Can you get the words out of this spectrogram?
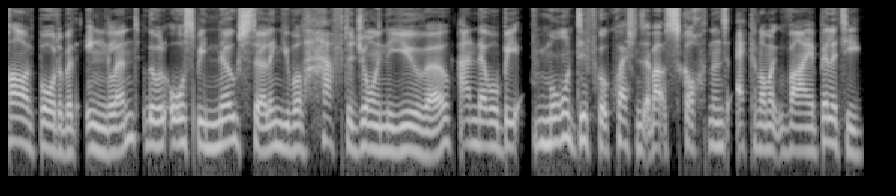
hard border with England. There will also be no sterling. You will have to join the euro. And there will be more difficult questions about Scotland's economic viability,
